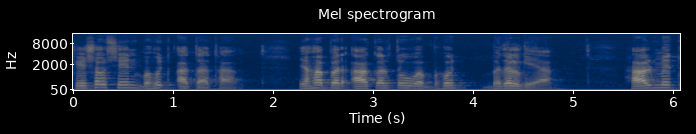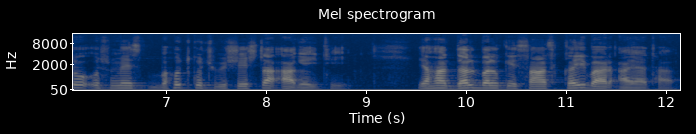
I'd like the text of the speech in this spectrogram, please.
केशव सेन बहुत आता था। यहाँ पर आकर तो वह बहुत बदल गया। हाल में तो उसमें बहुत कुछ विशेषता आ गई थी। यहाँ दल बल के साथ कई बार आया था।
